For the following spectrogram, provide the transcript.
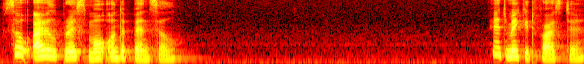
So I will press more on the pencil. And make it faster.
